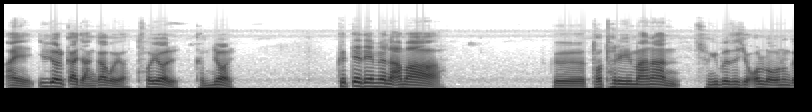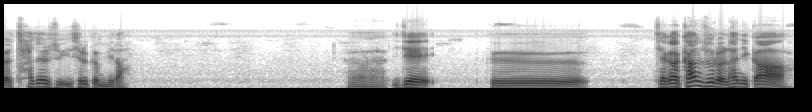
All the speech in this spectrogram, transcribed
아니 일요일까지 안 가고요. 토요일, 금요일 그때 되면 아마 그 도토리만한 송이버섯이 올라오는 걸 찾을 수 있을 겁니다. 아, 이제 그 제가 간수를 하니까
